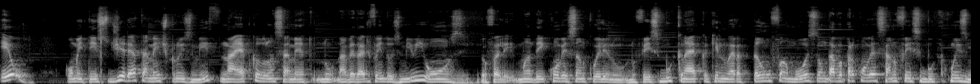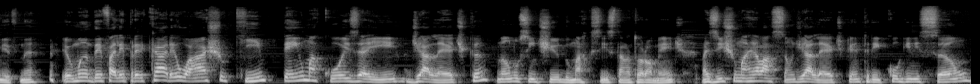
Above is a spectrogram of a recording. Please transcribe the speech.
Eu comentei isso diretamente para o Smith na época do lançamento, no, na verdade foi em 2011. Eu falei, mandei conversando com ele no, no Facebook, na época que ele não era tão famoso, não dava para conversar no Facebook com o Smith, né? Eu mandei, falei para ele, cara, eu acho que tem uma coisa aí dialética, não no sentido marxista naturalmente, mas existe uma relação dialética entre cognição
